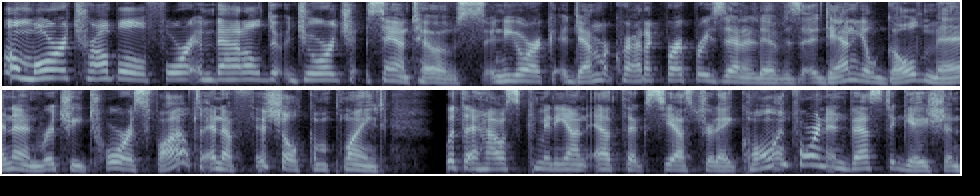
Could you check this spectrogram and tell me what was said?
Oh, more trouble for embattled George Santos. New York Democratic representatives Daniel Goldman and Richie Torres filed an official complaint with the House Committee on Ethics yesterday, calling for an investigation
